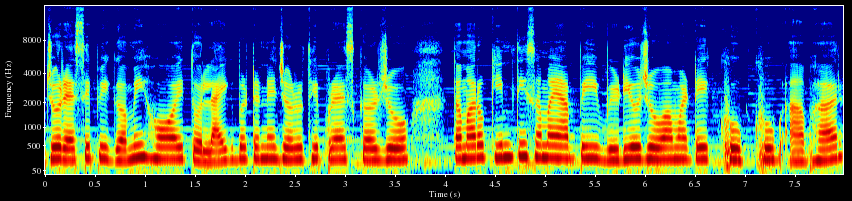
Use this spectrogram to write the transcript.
જો રેસીપી ગમી હોય તો લાઇક બટનને જરૂરથી પ્રેસ કરજો. તમારો કિંમતી સમય આપી વીડિયો જોવા માટે ખૂબ ખૂબ આભાર.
